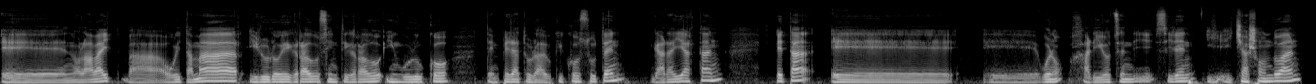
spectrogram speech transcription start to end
e, nolabait, ba, hogeita mar, irurogei gradu zintigrado inguruko temperatura eukiko zuten garai hartan, eta e, e, bueno, jariotzen ziren i- itsasondoan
